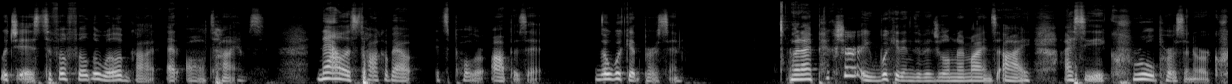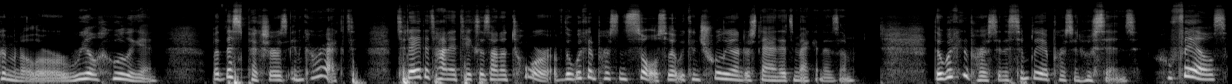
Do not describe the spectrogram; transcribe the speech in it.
which is to fulfill the will of God at all times. Now let's talk about its polar opposite, the wicked person. When I picture a wicked individual in my mind's eye, I see a cruel person or a criminal or a real hooligan. But this picture is incorrect. Today, the Tanya takes us on a tour of the wicked person's soul so that we can truly understand its mechanism. The wicked person is simply a person who sins, who fails.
